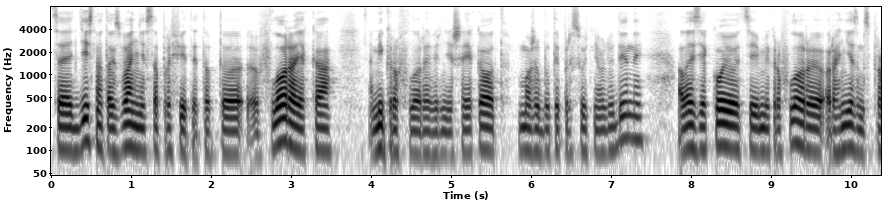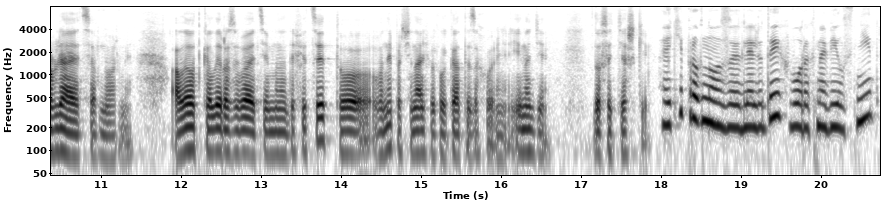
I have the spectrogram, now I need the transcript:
Це дійсно так звані сапрофіти, тобто флора, яка мікрофлора, вірніше, яка от може бути присутня у людини, але з якою цією мікрофлорою організм справляється в нормі. Але от коли розвивається імунодефіцит, то вони починають викликати захворювання. Іноді досить тяжкі. А які прогнози для людей, хворих на ВІЛ СНІД?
